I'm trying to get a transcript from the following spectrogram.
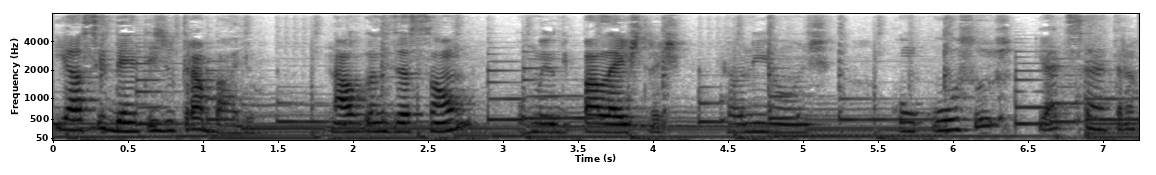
e acidentes do trabalho, na organização por meio de palestras, reuniões, concursos e etc.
